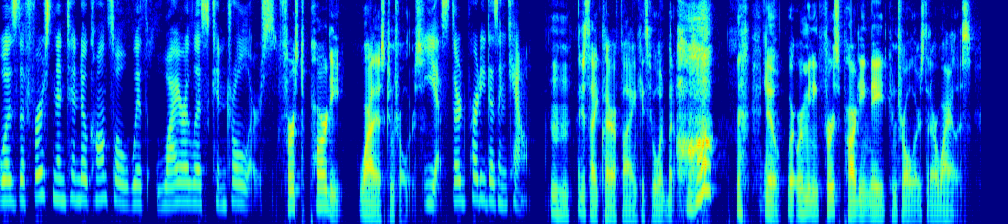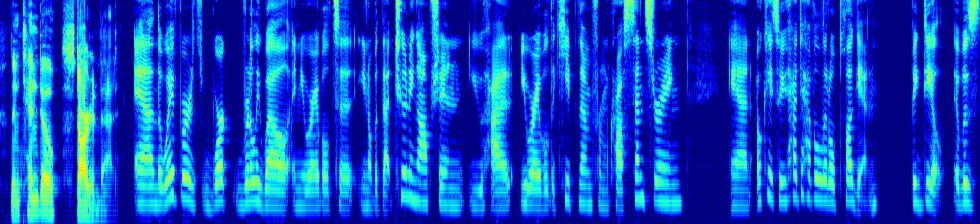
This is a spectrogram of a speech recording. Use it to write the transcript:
was the first Nintendo console with wireless controllers. First party wireless controllers. Yes, third party doesn't count. hmm I just had to clarify in case people want, but huh? no, we're, we're meaning first party made controllers that are wireless. Nintendo started that. and the wavebirds work really well and you were able to you know with that tuning option you had you were able to keep them from cross censoring and okay so you had to have a little plug-in big deal it was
